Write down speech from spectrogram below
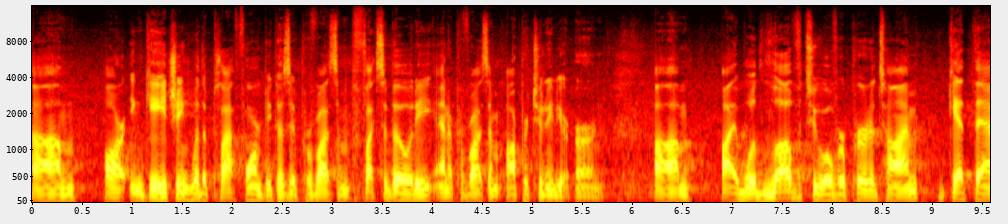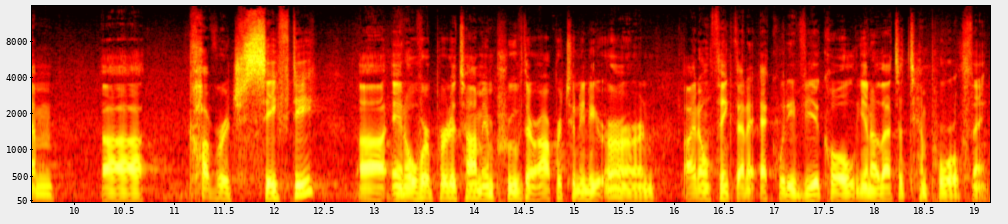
um, are engaging with a platform because it provides them flexibility and it provides them opportunity to earn. Um, I would love to, over a period of time, get them uh, coverage safety uh, and over a period of time improve their opportunity to earn, I don't think that an equity vehicle, you know, that's a temporal thing,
